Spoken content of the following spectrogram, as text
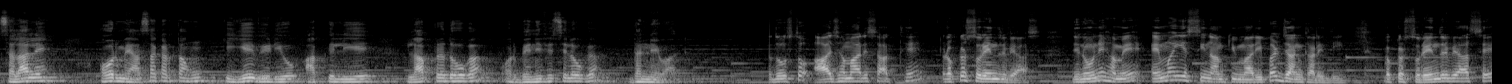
सलाह लें और मैं आशा करता हूँ कि ये वीडियो आपके लिए लाभप्रद होगा और बेनिफिशियल होगा। धन्यवाद। दोस्तों, आज हमारे साथ थे डॉक्टर सुरेंद्र व्यास, जिन्होंने हमें एमआईएससी नाम की बीमारी पर जानकारी दी। डॉक्टर सुरेंद्र व्यास से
